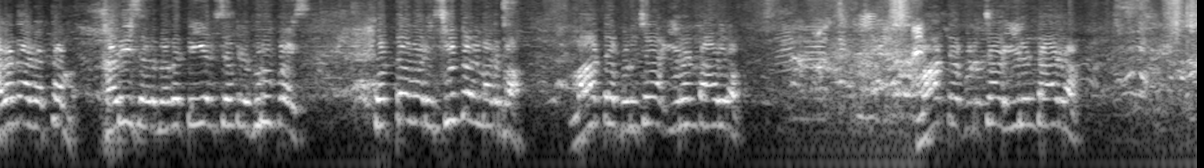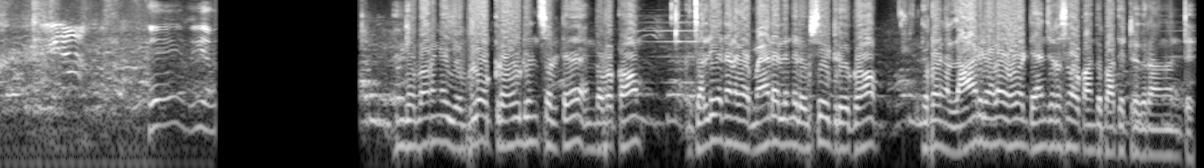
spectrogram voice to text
அழகா ரத்தம். ஹரிஸ் என்பது D L centre group wise Kottavadi Sundaram மாடுப்பா. மாட்டை பிடிச்சா இரண்டாயிரம். மாட்டை பிடிச்சா இரண்டாயிரம். இங்க பாருங்க எவ்வளோ க்ரௌடுன்னு சொல்லிட்டு இந்த பக்கம் ஜல்லிக்கட்டு நகர் மேடையிலேருந்து லெஃப்ட் சைடு இருக்கும். இங்கே பாருங்க லாரிலலாம் எவ்வளோ டேஞ்சரஸாக உட்காந்து பார்த்துட்டு இருக்கிறாங்கன்ட்டு.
